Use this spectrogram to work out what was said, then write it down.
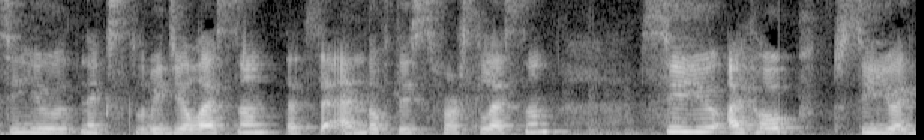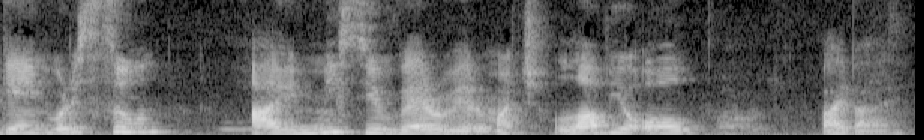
See you next video lesson. That's the end of this first lesson. See you i hope to see you again very soon. I miss you very very much. Love you all. Bye. Bye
